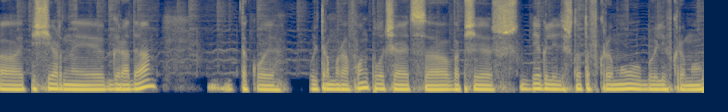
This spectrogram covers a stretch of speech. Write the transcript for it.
э, «Пещерные города». Такой ультрамарафон получается. Вообще бегали ли что-то в Крыму, были в Крыму?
